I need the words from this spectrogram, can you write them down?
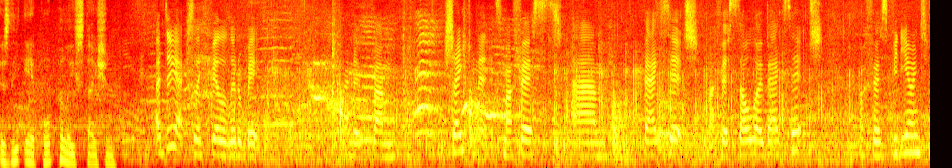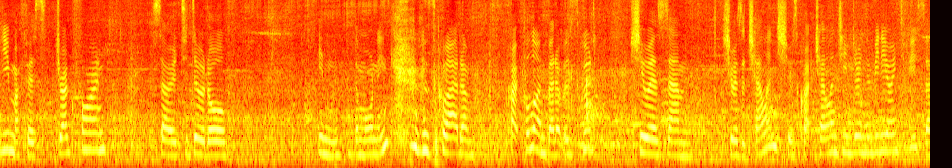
is the airport police station. I do actually feel a little bit kind of um, shaken that it's my first um, bag search, my first solo bag search, my first video interview, my first drug find. So to do it all in the morning it was quite um, quite full on, but it was good. She was um, she was a challenge. She was quite challenging during the video interview, so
